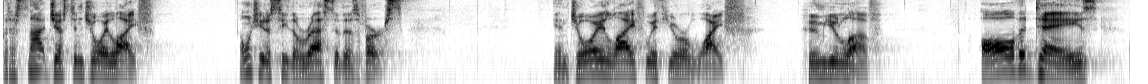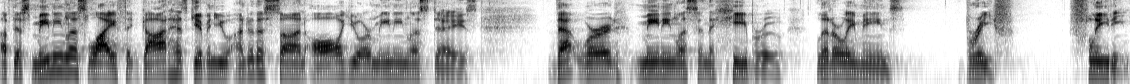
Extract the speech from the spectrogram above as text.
But it's not just enjoy life. I want you to see the rest of this verse. enjoy life with your wife, whom you love, all the days of this meaningless life that God has given you under the sun, all your meaningless days. That word meaningless in the Hebrew literally means brief, fleeting.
